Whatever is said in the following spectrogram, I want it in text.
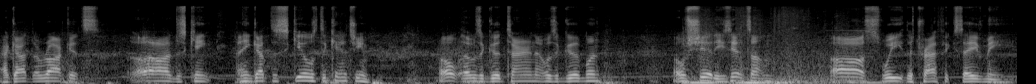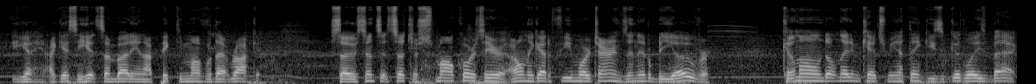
I got the rockets. Oh, I just can't. I ain't got the skills to catch him. Oh, that was a good turn. That was a good one. Oh shit, he's hit something. Oh, sweet. The traffic saved me. Yeah, I guess he hit somebody and I picked him off with that rocket. So since it's such a small course here, I only got a few more turns and it'll be over. Come on, don't let him catch me. I think he's a good ways back.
